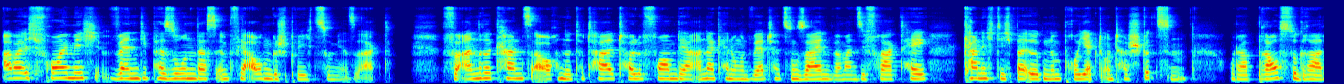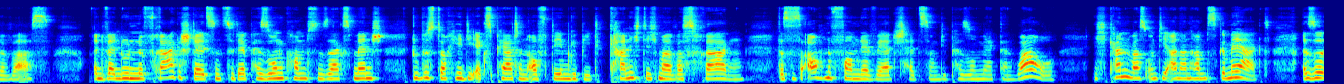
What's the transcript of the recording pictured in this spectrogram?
Aber ich freue mich, wenn die Person das im Vier-Augen-Gespräch zu mir sagt. Für andere kann es auch eine total tolle Form der Anerkennung und Wertschätzung sein, wenn man sie fragt, hey, kann ich dich bei irgendeinem Projekt unterstützen? Oder brauchst du gerade was? Und wenn du eine Frage stellst und zu der Person kommst und sagst, Mensch, du bist doch hier die Expertin auf dem Gebiet, kann ich dich mal was fragen? Das ist auch eine Form der Wertschätzung. Die Person merkt dann, wow, ich kann was und die anderen haben es gemerkt. Also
